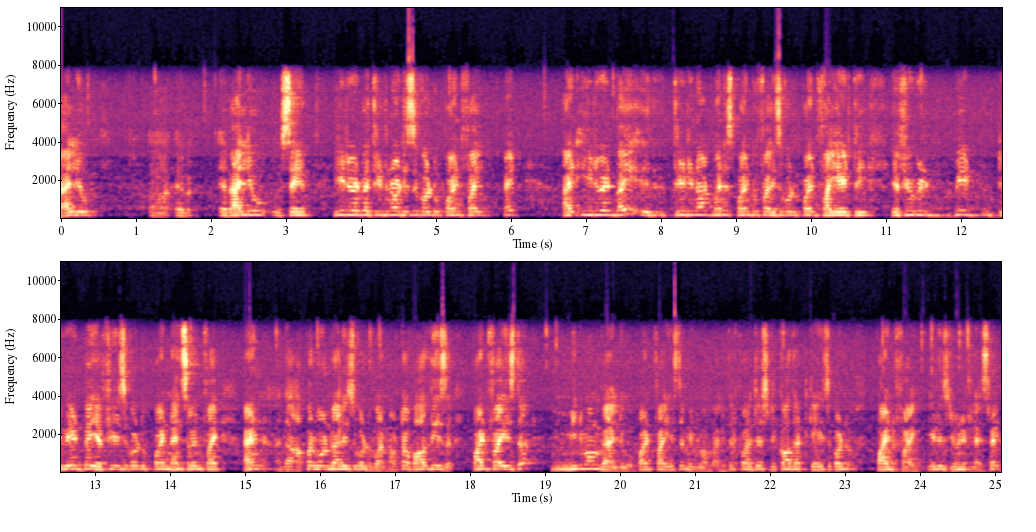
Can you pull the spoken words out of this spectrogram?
value uh, a, a, value say e divided by 3 d naught is equal to 0.5 right? And e divided by uh, 3 d naught minus 0.25 is equal to 0.583 fu will be divided by fu is equal to 0.975 and the upper bound value is equal to 1 out of all these 0.5 is the minimum value. 0.5 is the minimum value. Therefore I'll just recall that k is equal to 0.5 it is unitless right?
